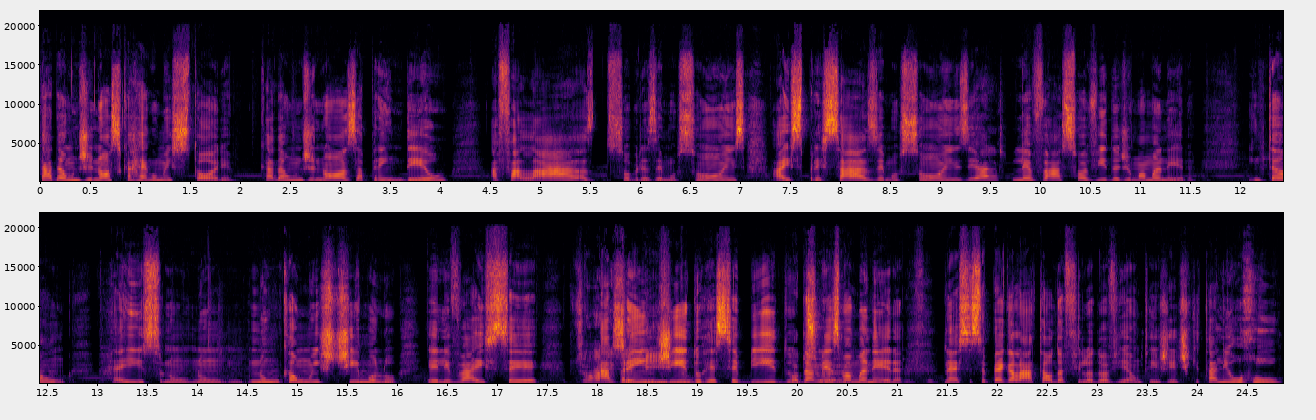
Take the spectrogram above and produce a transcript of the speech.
Cada um de nós carrega uma história. Cada um de nós aprendeu a falar sobre as emoções, a expressar as emoções e a levar a sua vida de uma maneira. Então, é isso. nun- nun- nunca um estímulo ele vai ser lá, apreendido, recebido. recebido da mesma é. maneira. Perfeito. Né? Se você pega lá a tal da fila do avião, tem gente que tá ali uhul.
